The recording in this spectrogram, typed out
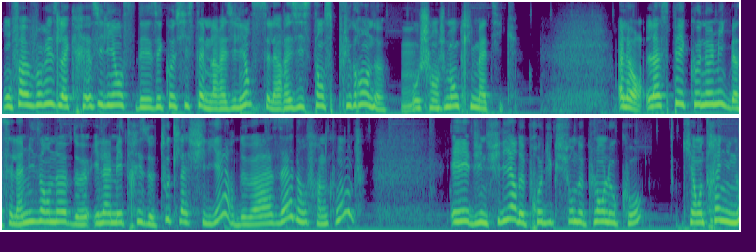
On favorise la résilience des écosystèmes. La résilience, c'est la résistance plus grande Mm. au changement climatique. Alors, l'aspect économique, bah, c'est la mise en œuvre de- et la maîtrise de toute la filière, de A à Z en fin de compte, et d'une filière de production de plants locaux qui entraîne une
